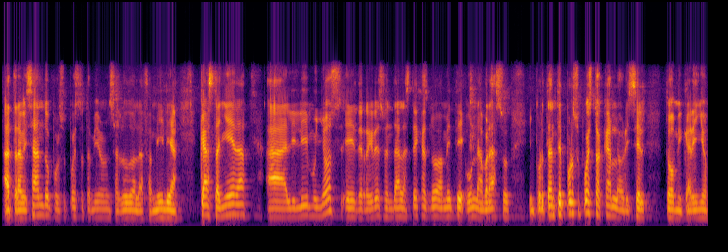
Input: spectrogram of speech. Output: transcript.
atravesando. Por supuesto, también un saludo a la familia Castañeda, a Lili Muñoz, eh, de regreso en Dallas, Texas. Nuevamente un abrazo importante. Por supuesto, a Carla Oricel, todo mi cariño,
